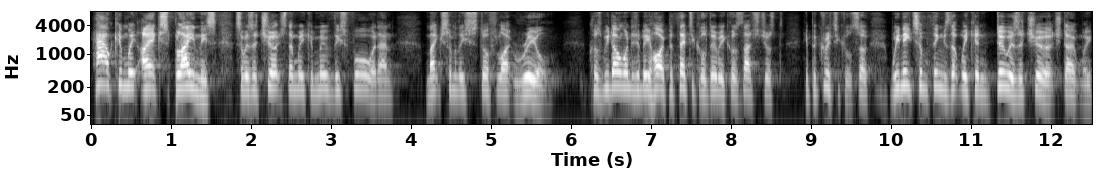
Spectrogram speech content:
How can we? I explain this so as a church, then we can move this forward and make some of this stuff like real. Because we don't want it to be hypothetical, do we? Because that's just hypocritical. So we need some things that we can do as a church, don't we?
